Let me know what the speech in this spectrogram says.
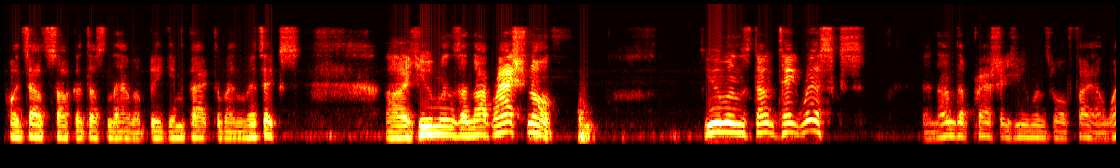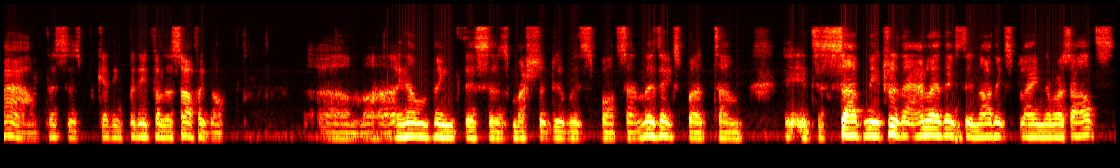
points out soccer doesn't have a big impact of analytics. Uh, humans are not rational. Humans don't take risks, and under pressure, humans will fail. Wow, this is getting pretty philosophical. Um, I don't think this has much to do with sports analytics, but um, it's certainly true that analytics do not explain the results.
